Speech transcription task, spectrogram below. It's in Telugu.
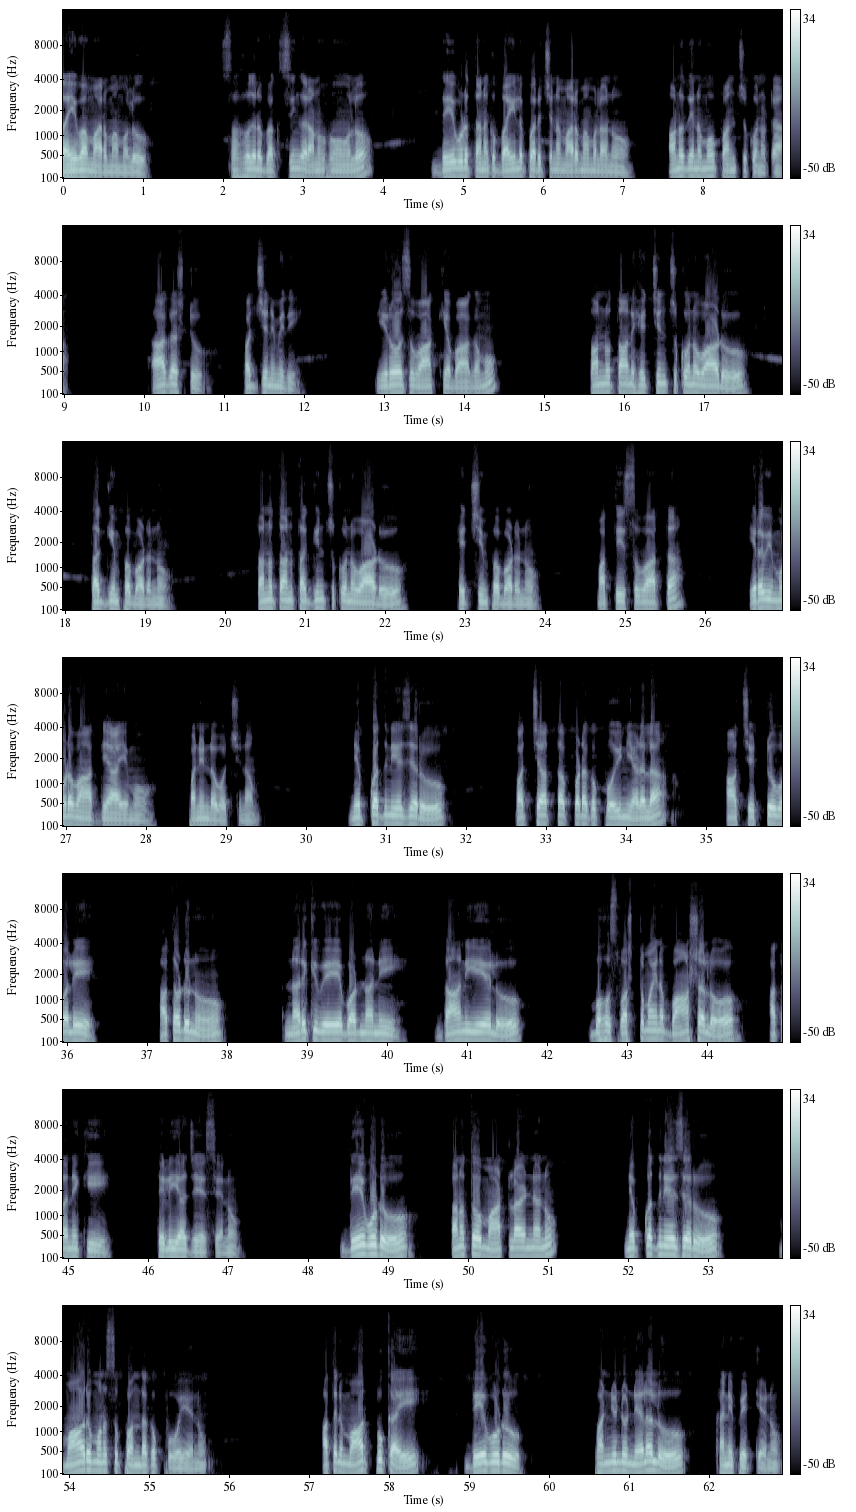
దైవ మర్మములు. సహోదరు భక్సింగర్ అనుభవంలో దేవుడు తనకు బయలుపరిచిన మర్మములను అనుదినము పంచుకొనుట. ఆగస్టు పద్దెనిమిది. ఈరోజు వాక్య భాగము తన్ను తాను హెచ్చించుకొనువాడు తగ్గింపబడును. తను తాను తగ్గించుకొనువాడు హెచ్చింపబడును. మత్తీసు వార్త ఇరవై మూడవ అధ్యాయము పన్నెండవ వచనం పశ్చాత్తపడకపోయిన ఎడల ఆ చెట్టు వలె అతడును నరికివేయబడునని దానియేలు బహు స్పష్టమైన భాషలో అతనికి తెలియజేసెను. దేవుడు తనతో మాట్లాడినను నెప్కద్నేజరు మారు మనసు పొందకపోయాను. అతని మార్పుకై దేవుడు పన్నెండు నెలలు కనిపెట్టాను.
